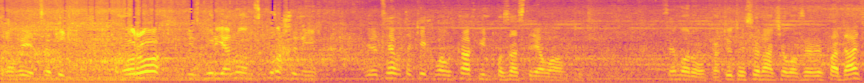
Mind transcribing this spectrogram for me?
трави. Це тут горох із бур'яном скошений. І оце в таких валках він позастрявав тут. Це морока. Тут ось почало вже випадати,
